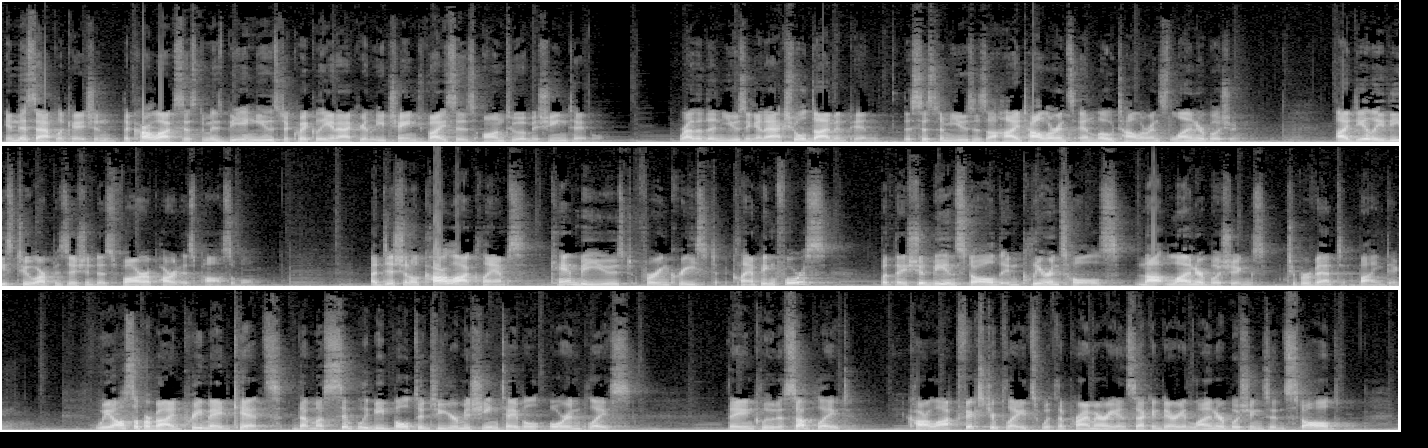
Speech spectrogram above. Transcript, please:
In this application, the Carr Lock system is being used to quickly and accurately change vices onto a machine table. Rather than using an actual diamond pin, the system uses a high tolerance and low tolerance liner bushing. Ideally, these two are positioned as far apart as possible. Additional Carr Lock clamps can be used for increased clamping force, but they should be installed in clearance holes, not liner bushings, to prevent binding. We also provide pre-made kits that must simply be bolted to your machine table or in place. They include a subplate, Carr Lock fixture plates with the primary and secondary liner bushings installed,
